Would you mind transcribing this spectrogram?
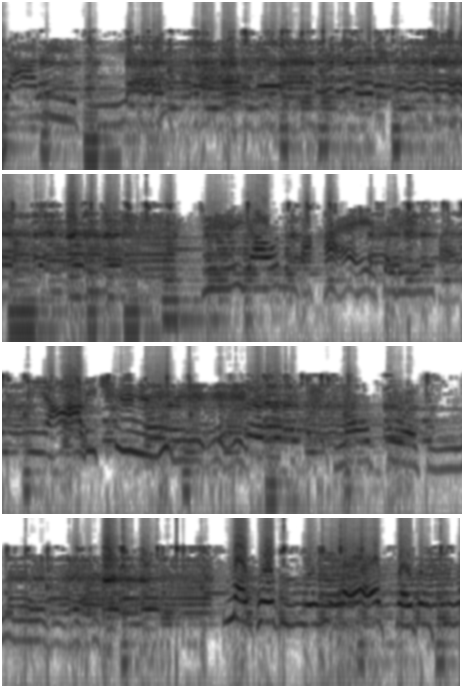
家里边，只要能把孩子领到家里去，老婆子。老婆子，我保证不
